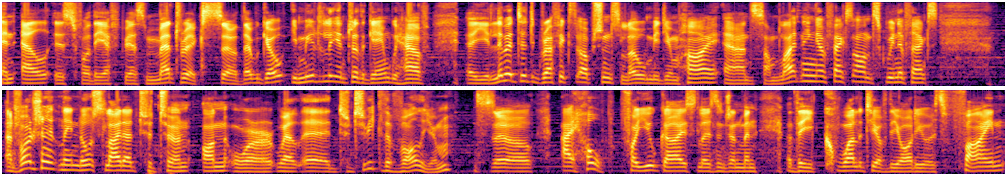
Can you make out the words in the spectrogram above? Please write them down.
and L is for the FPS metrics. So there we go, immediately into the game we have a limited graphics options, low, medium, high, and some lightning effects on, screen effects. Unfortunately, no slider to turn on or, well, uh, to tweak the volume. So I hope for you guys, ladies and gentlemen, the quality of the audio is fine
